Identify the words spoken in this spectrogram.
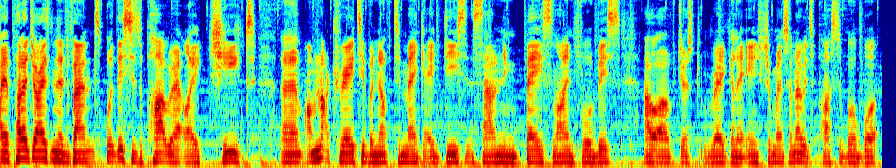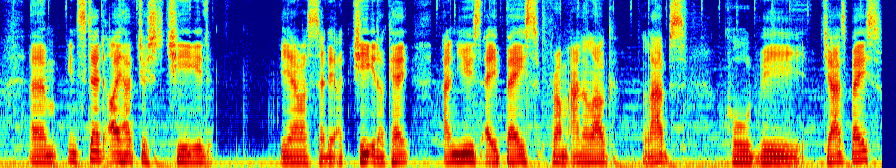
I apologize in advance, but this is the part where I cheat. Um, I'm not creative enough to make a decent sounding bass line for this out of just regular instruments. I know it's possible, but um, instead I have just cheated. Yeah, I said it. I cheated, okay? And used a bass from Analog Labs called the Jazz Bass.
